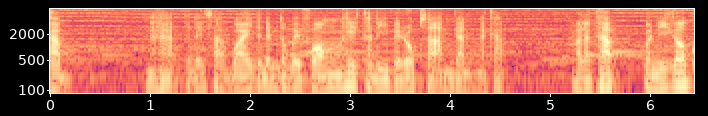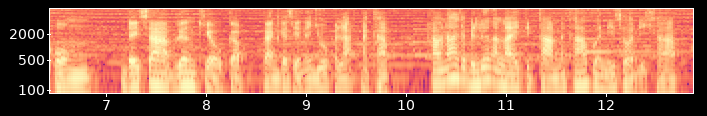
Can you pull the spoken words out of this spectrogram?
ครับนะฮะจะได้ทราบไว้จะได้ไม่ต้องไปฟ้องให้คดีไปรบศาลกันนะครับเอาละครับ วันนี้ก็คงได้ทราบเรื่องเกี่ยวกับการเกษียณอายุไปแล้วนะครับคราวหน้าจะเป็นเรื่องอะไรติดตามนะครับ วันนี้สวัสดีครับ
